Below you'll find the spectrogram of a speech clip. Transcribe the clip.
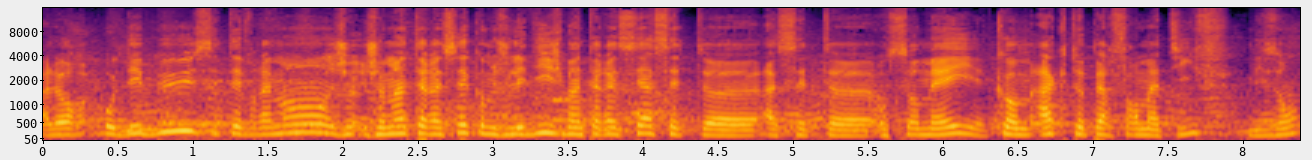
alors au début, c'était vraiment, je, m'intéressais, comme je l'ai dit, je m'intéressais à cette, euh, à cette, euh, au sommeil comme acte performatif, disons.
